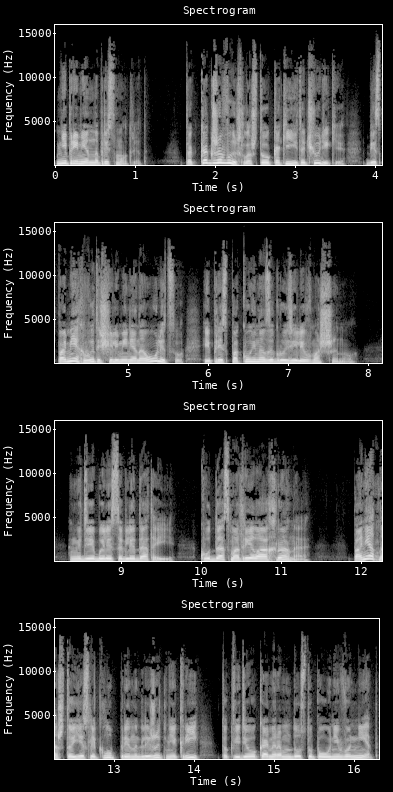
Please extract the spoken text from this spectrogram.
непременно присмотрят. Так как же вышло, что какие-то чудики без помех вытащили меня на улицу и преспокойно загрузили в машину? Где были соглядатаи? Куда смотрела охрана? Понятно, что если клуб принадлежит не Кри, то к видеокамерам доступа у него нет,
